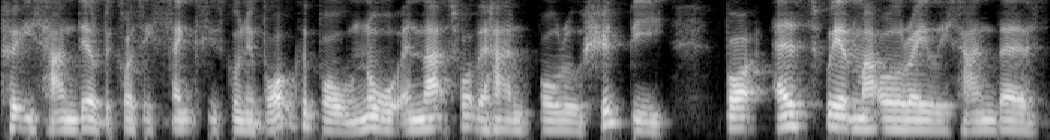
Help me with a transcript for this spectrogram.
put his hand there because he thinks he's going to block the ball? No. And that's what the handball rule should be. But is where Matt O'Riley's hand is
